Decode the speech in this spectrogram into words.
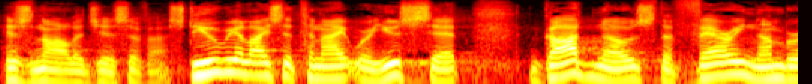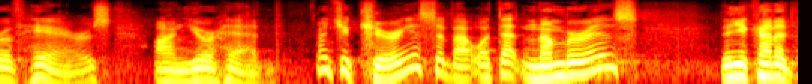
his knowledge is of us. Do you realize that tonight, where you sit, God knows the very number of hairs on your head. Aren't you curious about what that number is? Then you kind of,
